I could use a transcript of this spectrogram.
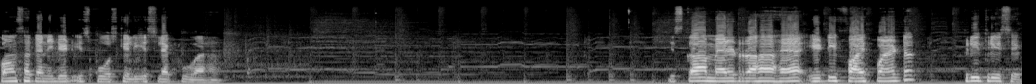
कौन सा कैंडिडेट इस पोस्ट के लिए सिलेक्ट हुआ है। इसका मेरिट रहा है 85.336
